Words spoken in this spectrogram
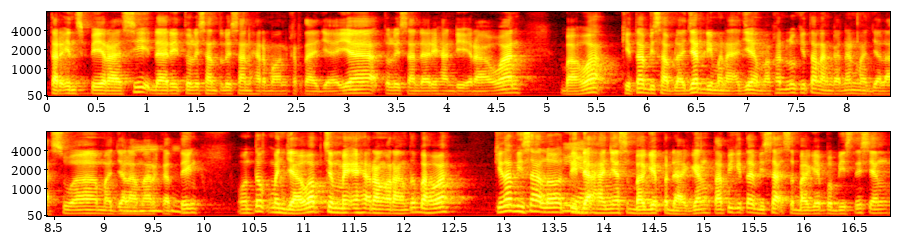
terinspirasi dari tulisan-tulisan Hermawan Kertajaya, tulisan dari Handi Irawan, bahwa kita bisa belajar di mana aja. Maka dulu kita langganan majalah SWA, majalah Hmm, marketing untuk menjawab cemeeh orang-orang tuh bahwa kita bisa loh Iya. tidak hanya sebagai pedagang tapi kita bisa sebagai pebisnis yang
